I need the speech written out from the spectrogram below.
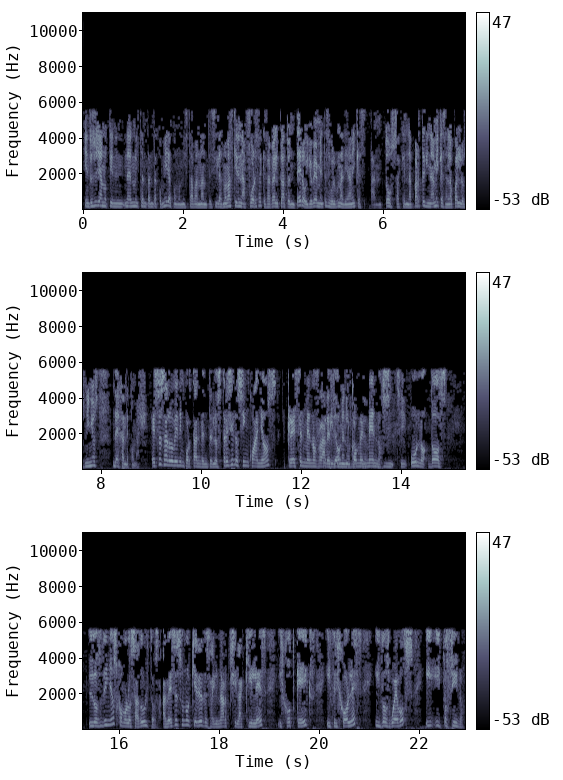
y entonces ya no tienen, no necesitan tanta comida como necesitaban antes y las mamás quieren a fuerza que se haga el plato entero y obviamente se vuelve una dinámica espantosa, que en la parte dinámica es en la cual los niños dejan de comer. Eso es algo bien importante. Entre los 3 y los 5 años crecen menos rápido Crecen menos y comen rápido. menos. Sí. Uno, dos. Los niños como los adultos. A veces uno quiere desayunar chilaquiles y hot cakes y frijoles y dos huevos y, y tocino.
